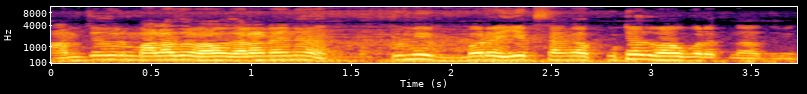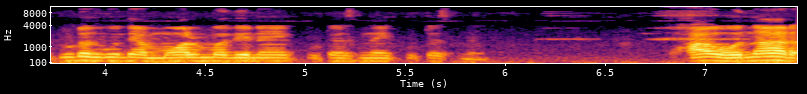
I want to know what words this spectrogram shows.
आमच्या जर मालाचा भाव झाला नाही ना तुम्ही बरं एक सांगा कुठंच भाव करत ना तुम्ही. कुठंच कोणत्या मॉलमध्ये नाही कुठंच नाही कुठंच नाही. भाव होणार.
